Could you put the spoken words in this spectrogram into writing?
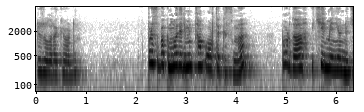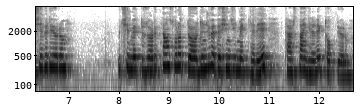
düz olarak ördüm. Burası bakın modelimin tam orta kısmı. Burada 2 ilmeğin yönünü çeviriyorum. 3 ilmek düz ördükten sonra 4. ve 5. ilmekleri tersten girerek topluyorum.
